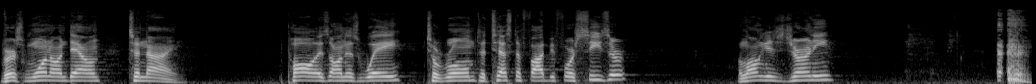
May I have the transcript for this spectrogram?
verse 1 on down to 9. Paul is on his way to Rome to testify before Caesar. Along his journey, they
